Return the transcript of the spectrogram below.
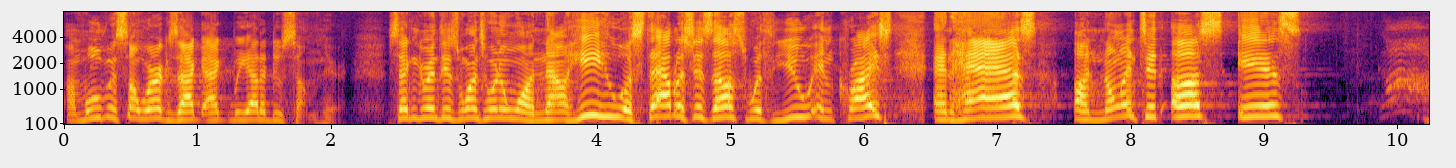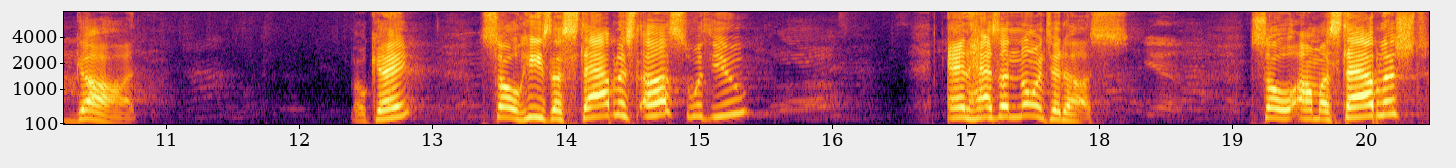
I'm moving somewhere because I, I, we got to do something here. 2 Corinthians 1.21. Now he who establishes us with you in Christ and has anointed us is God. Okay? So he's established us with you and has anointed us. So I'm established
